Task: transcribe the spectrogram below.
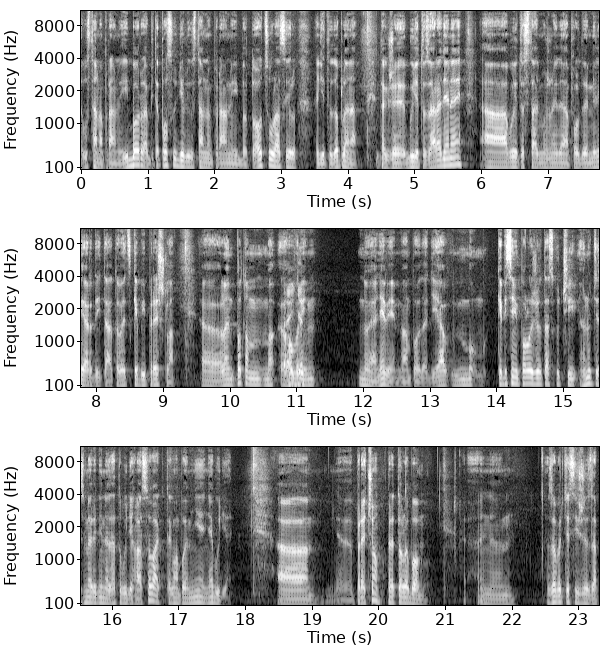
ústavnoprávny výbor, aby to posúdili, ústavnoprávny výbor to odsúhlasil, ide to do plena. Takže bude to zaradené a bude to stať možno 1,5-2 miliardy táto vec, keby prešla. E, len potom Prejde? hovorím, No ja neviem vám povedať. Ja, keby si mi položil otázku, či hnutie Smerodina za to bude hlasovať, tak vám poviem, nie, nebude. Uh, prečo? Preto, lebo uh, zoberte si, že za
